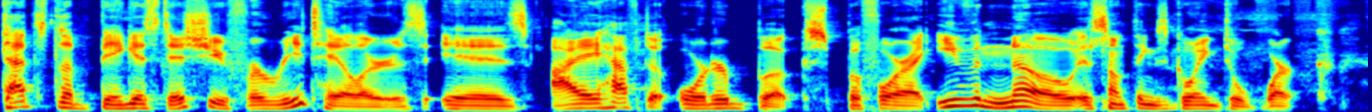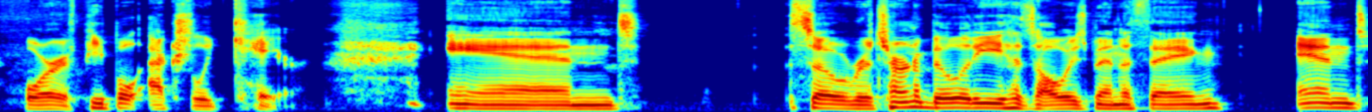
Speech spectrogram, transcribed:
that's the biggest issue for retailers is i have to order books before i even know if something's going to work or if people actually care and so returnability has always been a thing and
